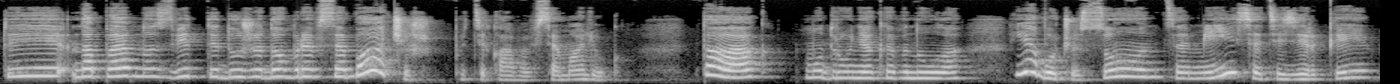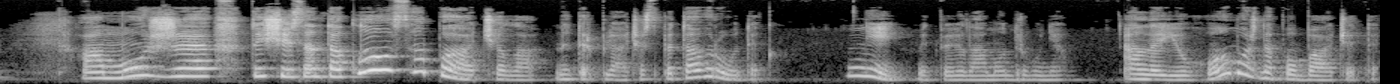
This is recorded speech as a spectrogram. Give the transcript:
Ти, напевно, звідти дуже добре все бачиш, поцікавився малюк. Так, мудруня кивнула. Я бачу сонце, місяць і зірки. А може, ти ще Санта Клауса бачила? нетерпляче спитав Рудик. Ні, відповіла мудруня, але його можна побачити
